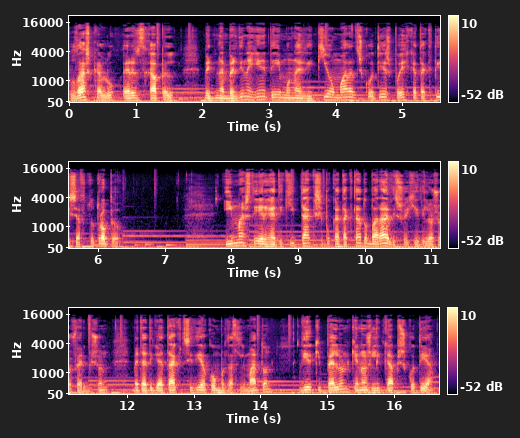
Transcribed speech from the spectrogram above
του δάσκαλου Ernst Happel με την Αμπερντή να γίνεται η μοναδική ομάδα της Σκοτίας που έχει κατακτήσει αυτό το τρόπαιο. Είμαστε η εργατική τάξη που κατακτά τον παράδεισο, έχει δηλώσει ο Φέργκισον μετά την κατάκτηση δύο ακόμη πρωταθλημάτων, δύο κυπέλων και ενός League Cup Σκοτία.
